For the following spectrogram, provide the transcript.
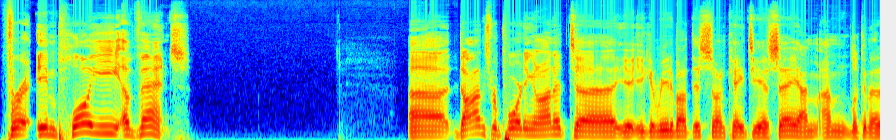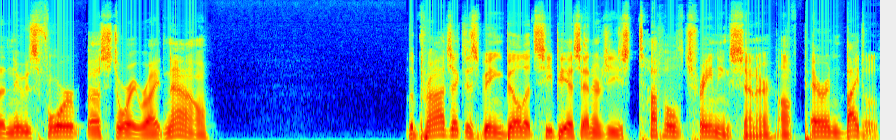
For employee events. Uh, Don's reporting on it. Uh, you, you, can read about this on KTSA. I'm, I'm looking at a News 4 uh, story right now. The project is being built at CPS Energy's Tuttle Training Center off Perrin Beitel.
